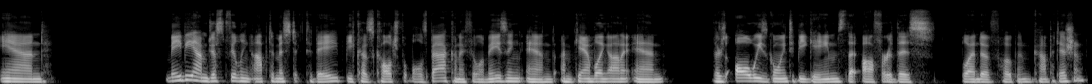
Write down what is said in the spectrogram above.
And maybe I'm just feeling optimistic today because college football is back and I feel amazing and I'm gambling on it. And there's always going to be games that offer this blend of hope and competition,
